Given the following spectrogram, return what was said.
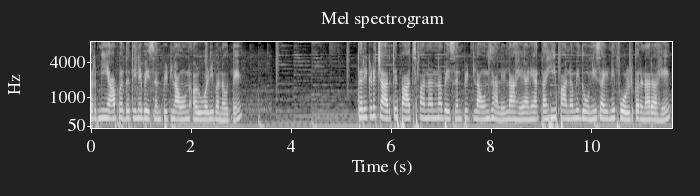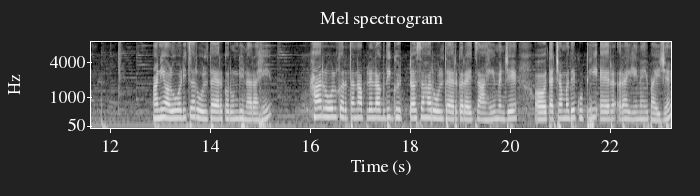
तर मी या पद्धतीने बेसन पीठ लावून अळूवडी बनवते. तर इकडे चार ते पाच पानांना बेसन पीठ लावून झालेलं आहे आणि आता ही पानं मी दोन्ही साईडने फोल्ड करणार आहे. आणि अळूवडीचा रोल तयार करून घेणार आहे. हा रोल करताना आपल्याला अगदी घट्ट असा हा रोल तयार करायचा आहे. म्हणजे त्याच्यामध्ये कुठेही एअर राहिली नाही पाहिजे.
